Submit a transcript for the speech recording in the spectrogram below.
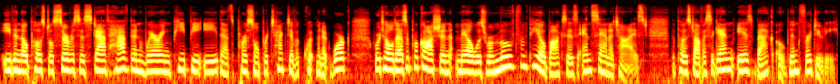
Even though Postal Services staff have been wearing PPE, that's personal protective equipment at work, we're told as a precaution, mail was removed from P.O. boxes and sanitized. The post office again is back open open for duty.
